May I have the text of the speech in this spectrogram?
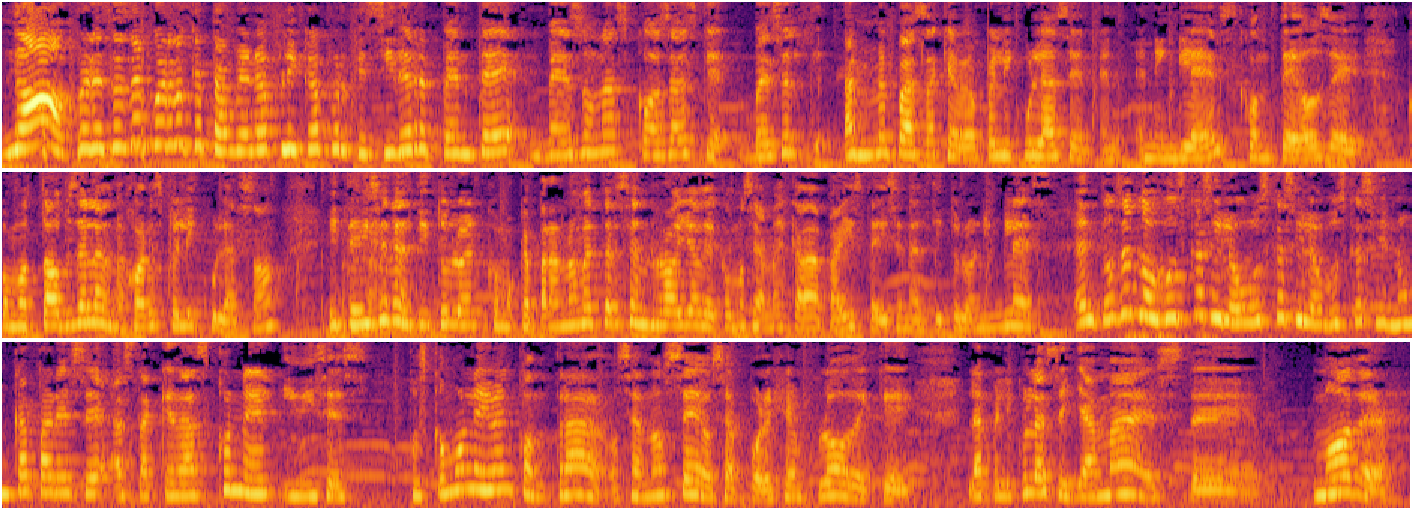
No, pero estás de acuerdo que también aplica porque si de repente ves unas cosas que ves el, a mí me pasa que veo películas en, en, en inglés, conteos de, como tops de las mejores películas, ¿no? Y te dicen el título, como que para no meterse en rollo de cómo se llama en cada país, te dicen el título en inglés. Entonces lo buscas y lo buscas y lo buscas y nunca aparece hasta que das con él y dices, pues cómo le iba a encontrar, o sea, no sé, o sea, por ejemplo, de que la película se llama, este, Mother.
